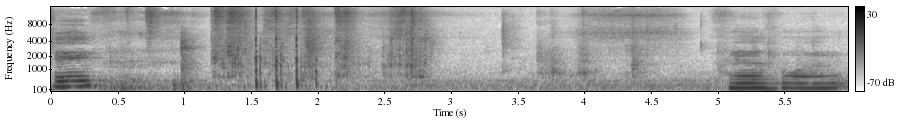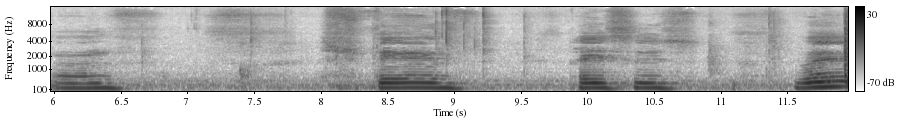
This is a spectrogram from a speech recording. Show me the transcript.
Tape. Here's one stand paces red.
